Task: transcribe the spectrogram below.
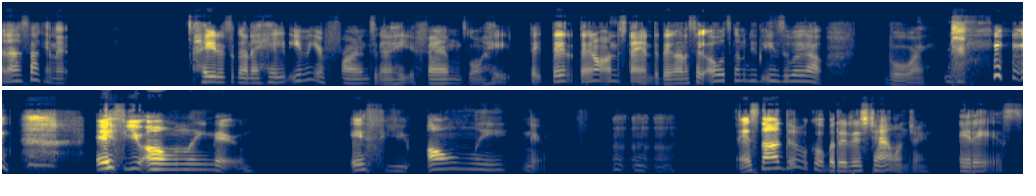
And I second it. Haters are gonna hate. Even your friends are gonna hate. Your family's gonna hate. They they they don't understand it. They're gonna say, "Oh, it's gonna be the easy way out." Boy, if you only knew. If you only knew. Mm-mm-mm. It's not difficult, but it is challenging. It is.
